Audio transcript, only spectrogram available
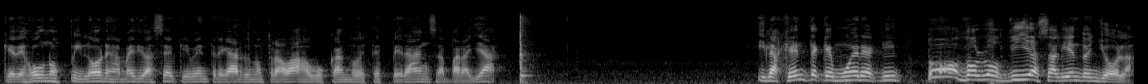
que dejó unos pilones a medio hacer que iba a entregar de unos trabajos buscando esta esperanza para allá. Y la gente que muere aquí todos los días saliendo en Yola.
